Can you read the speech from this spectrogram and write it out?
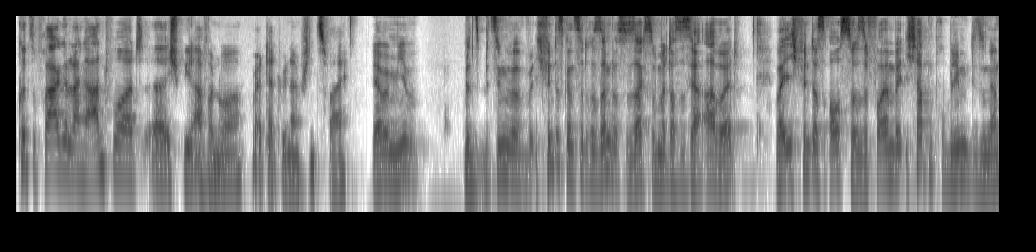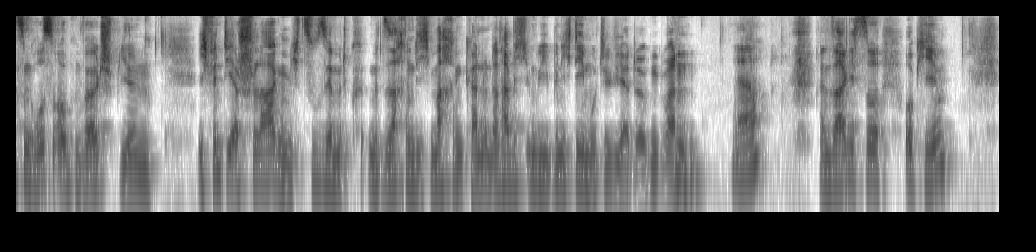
kurze Frage, lange Antwort. Äh, ich spiele einfach nur Red Dead Redemption 2. Ja, bei mir Be beziehungsweise, ich finde das ganz interessant, was du sagst, somit, das ist ja Arbeit. Weil ich finde das auch so. Also vor allem, ich habe ein Problem mit diesen ganzen großen Open-World-Spielen. Ich finde, die erschlagen mich zu sehr mit, mit Sachen, die ich machen kann. Und dann habe ich irgendwie, bin ich demotiviert irgendwann. Ja. Dann sage ich so, okay,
